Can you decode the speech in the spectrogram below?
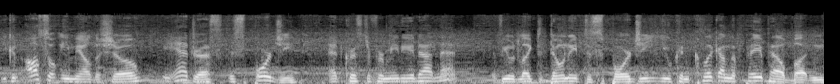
You can also email the show. The address is sporgy at ChristopherMedia.net. If you would like to donate to Sporgy, you can click on the PayPal button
